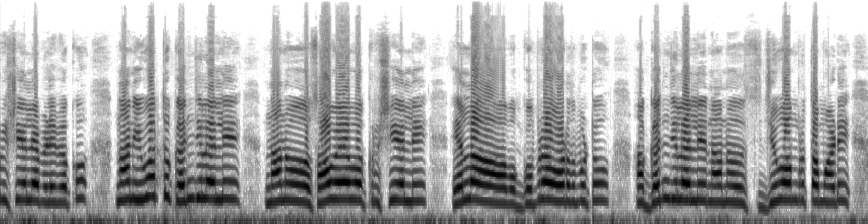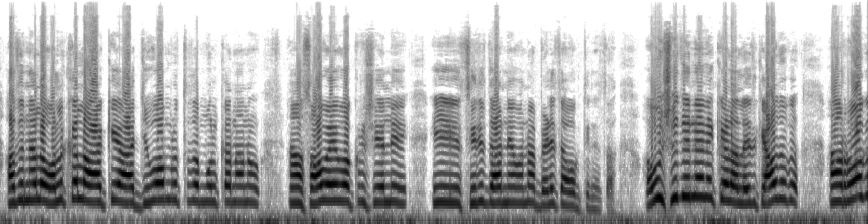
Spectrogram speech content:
ಕೃಷಿಯಲ್ಲೇ ಬೆಳಿಬೇಕು. ನಾನು ಇವತ್ತು ಗಂಜಿಲಲ್ಲಿ, ನಾನು ಸಾವಯವ ಕೃಷಿಯಲ್ಲಿ ಎಲ್ಲ ಗೊಬ್ಬರ ಹೊಡೆದ್ಬಿಟ್ಟು, ಆ ಗಂಜಿಲಲ್ಲಿ ನಾನು ಜೀವಾಮೃತ ಮಾಡಿ, ಅದನ್ನೆಲ್ಲ ಹೊಲಕ್ಕೆಲ್ಲ ಹಾಕಿ, ಆ ಜೀವಾಮೃತದ ಮೂಲಕ ನಾನು ಸಾವಯವ ಕೃಷಿಯಲ್ಲಿ ಈ ಸಿರಿಧಾನ್ಯವನ್ನು ಬೆಳೀತಾ ಹೋಗ್ತೀನಿ ಸರ್. ಔಷಧಿನೇ ಕೇಳಲ್ಲ, ಇದಕ್ಕೆ ಯಾವುದು ರೋಗ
